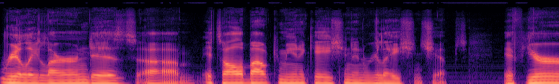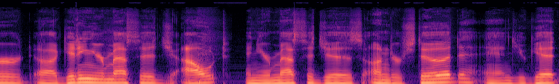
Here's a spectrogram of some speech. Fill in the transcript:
really learned is um, it's all about communication and relationships if you're uh, getting your message out and your message is understood and you get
